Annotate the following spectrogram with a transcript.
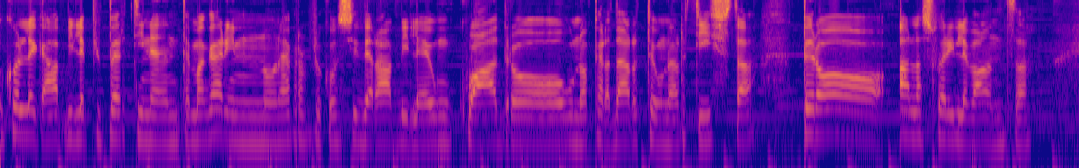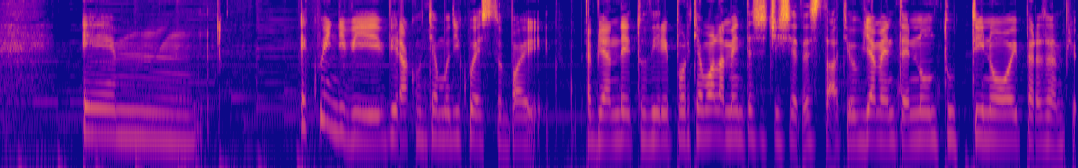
collegabile, più pertinente, magari non è proprio considerabile un quadro, un'opera d'arte, un artista, però ha la sua rilevanza. E, ehm, e quindi vi, vi, raccontiamo di questo, poi abbiamo detto vi riportiamo alla mente se ci siete stati. Ovviamente non tutti noi, per esempio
